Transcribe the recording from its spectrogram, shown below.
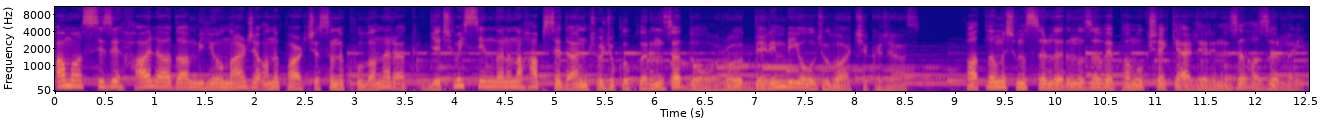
ama sizi hala da milyonlarca anı parçasını kullanarak geçmiş zindanına hapseden çocukluklarınıza doğru derin bir yolculuğa çıkacağız. Patlamış mısırlarınızı ve pamuk şekerlerinizi hazırlayın.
